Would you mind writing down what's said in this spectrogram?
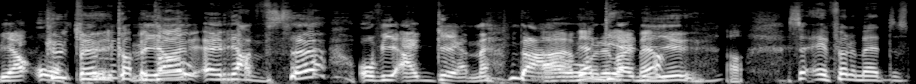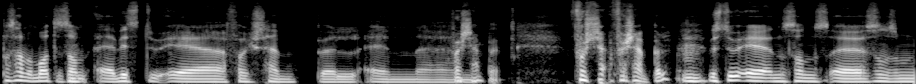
Vi er åpne, vi er rause, og vi er game. Det er våre game, ja. Så jeg føler meg på samme måte som eh, hvis du er for eksempel en eh, For eksempel. For, for eksempel. Mm. Hvis du er en sånn, eh, sånn som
